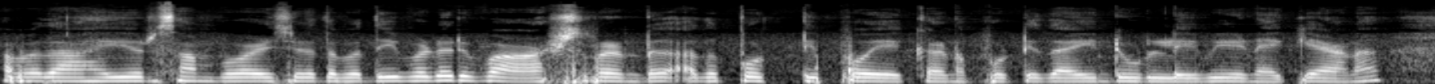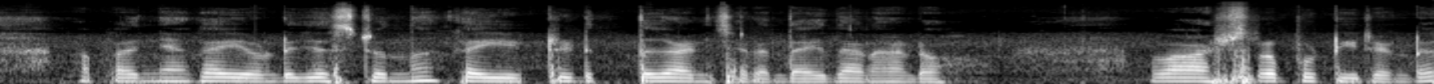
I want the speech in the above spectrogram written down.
അപ്പോൾ അതാ ഈ ഒരു സംഭവം അഴിച്ചെടുത്തപ്പോൾ ഇവിടെ ഒരു വാഷറുണ്ട് അത് പൊട്ടിപ്പോയേക്കാണ്. പൊട്ടിയത് അതിന്റെ ഉള്ളിൽ വീണേക്കാണ്. അപ്പോൾ ഞാൻ കൈ കൊണ്ട് ജസ്റ്റ് ഒന്ന് കൈയിട്ടെടുത്ത് കാണിച്ചാൽ എന്താ ഇതാണ് കണ്ടോ വാഷർ പൊട്ടിയിട്ടുണ്ട്.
